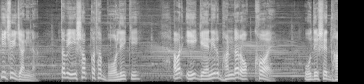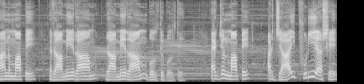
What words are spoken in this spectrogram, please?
কিছুই জানি না। তবে এসব কথা বলে কে? আবার এ জ্ঞানের ভাণ্ডার অক্ষয়। ও দেশে ধান মাপে, রামে রাম রামে রাম বলতে বলতে। একজন মাপে, আর যাই ফুরিয়ে আসে,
